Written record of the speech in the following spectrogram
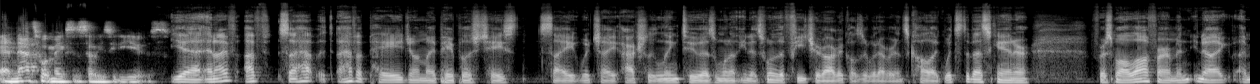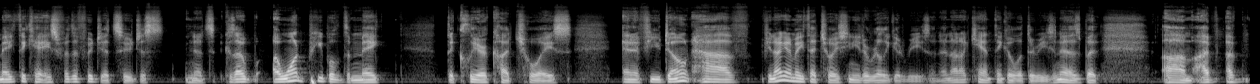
And that's what makes it so easy to use. Yeah, and I've I've so I have I have a page on my paperless chase site which I actually link to as one of you know it's one of the featured articles or whatever. And it's called like what's the best scanner for a small law firm? And you know I, I make the case for the Fujitsu just you know because I I want people to make the clear cut choice. And if you don't have, if you're not going to make that choice, you need a really good reason. And I can't think of what the reason is, but um, I've, I've,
